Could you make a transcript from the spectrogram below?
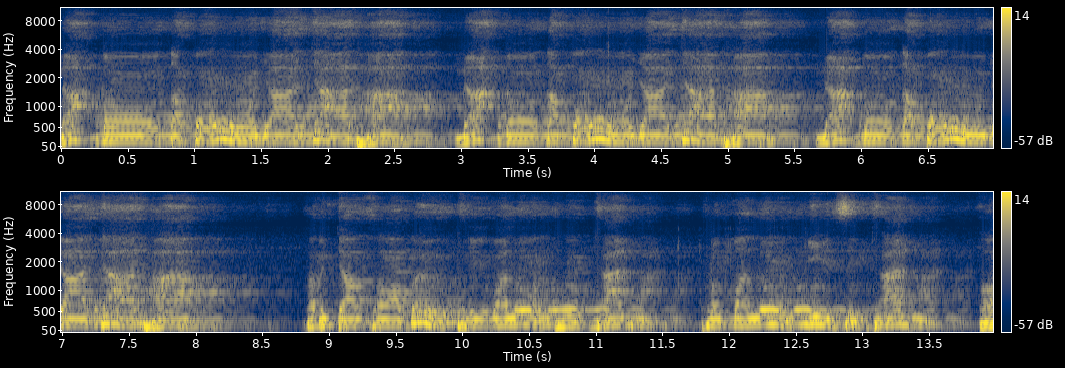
นะโมตะโปยาจาธานะโมตะโปยาจาธานะโมตะโปยาจาธาข้าพเจ้าขอเบิกเทวโลกหกชั้น พรหมโลกยี่สิบชั้น ขอ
